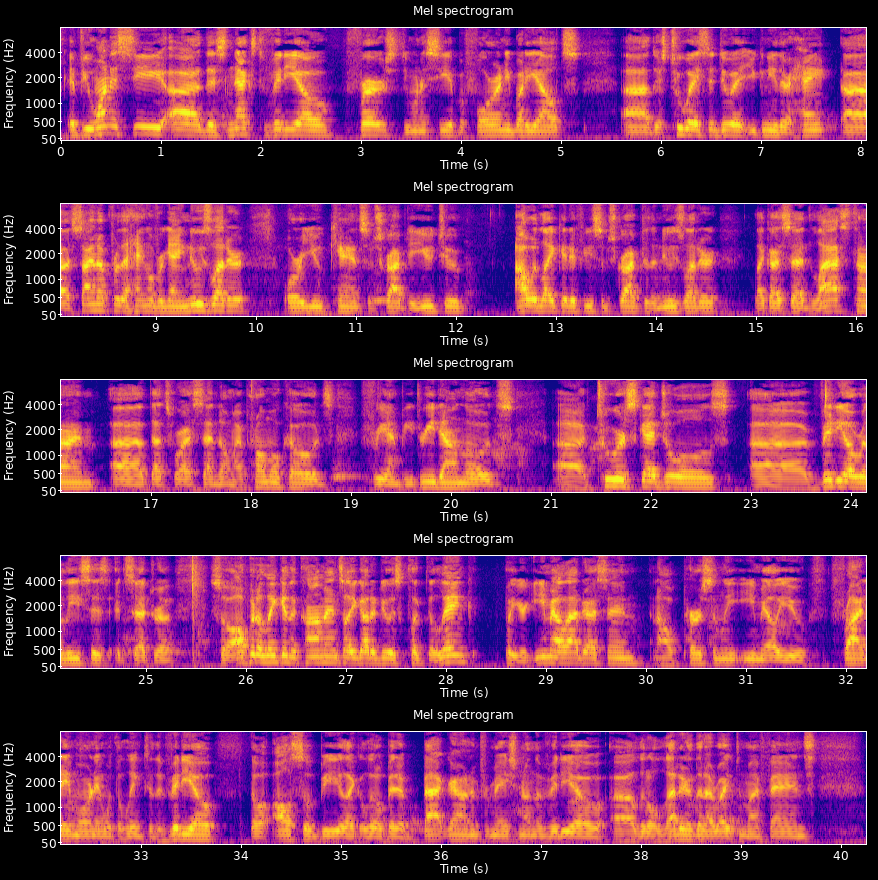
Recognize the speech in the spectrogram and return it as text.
if you want to see uh, this next video first, you want to see it before anybody else. Uh, there's two ways to do it. You can either hang, uh, sign up for the Hangover Gang newsletter, or you can subscribe to YouTube. I would like it if you subscribe to the newsletter. Like I said last time, uh, that's where I send all my promo codes, free MP3 downloads, uh, tour schedules, uh, video releases, etc. So I'll put a link in the comments. All you got to do is click the link, put your email address in, and I'll personally email you Friday morning with a link to the video. There'll also be like a little bit of background information on the video, a little letter that I write to my fans.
